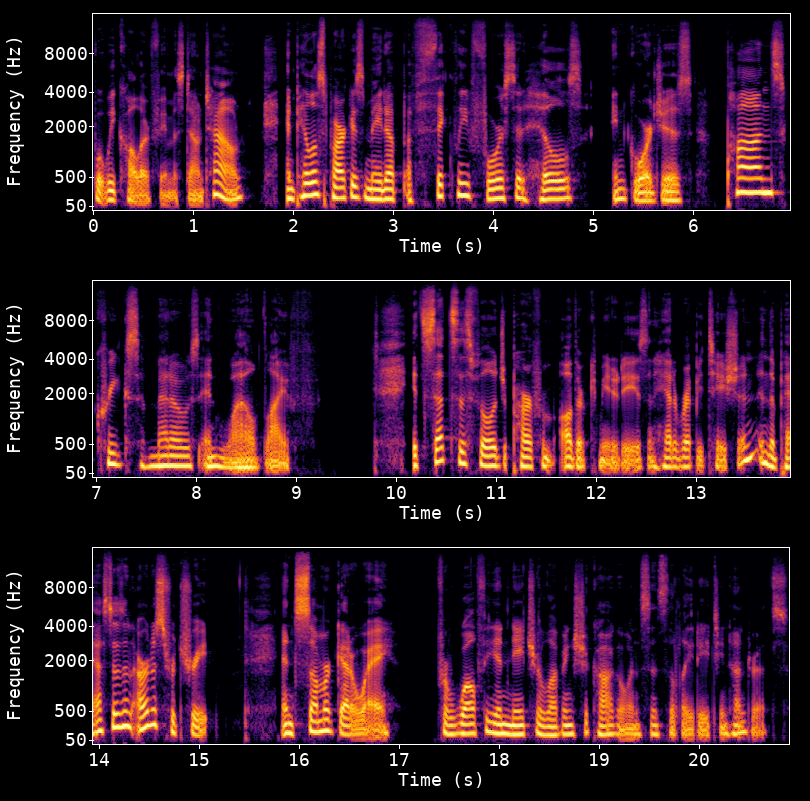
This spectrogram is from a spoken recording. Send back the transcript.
what we call our famous downtown. And Palos Park is made up of thickly forested hills and gorges, ponds, creeks, meadows, and wildlife. It sets this village apart from other communities and had a reputation in the past as an artist retreat and summer getaway for wealthy and nature loving Chicagoans since the late 1800s.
